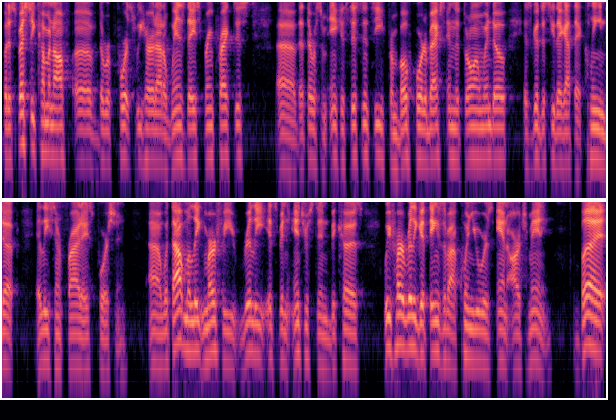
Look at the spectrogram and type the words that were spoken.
But especially coming off of the reports we heard out of Wednesday spring practice, uh, that there was some inconsistency from both quarterbacks in the throwing window. It's good to see they got that cleaned up, at least in Friday's portion. Uh, without Maalik Murphy, really, it's been interesting because we've heard really good things about Quinn Ewers and Arch Manning, but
